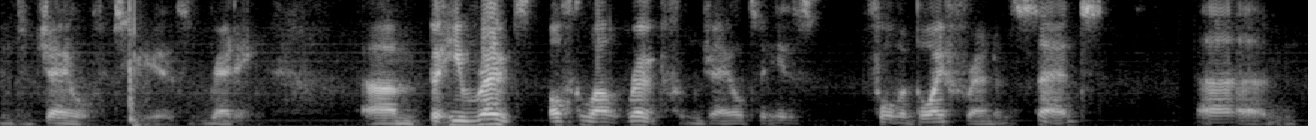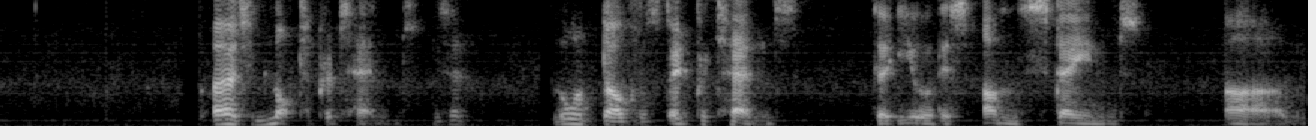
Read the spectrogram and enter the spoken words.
into jail for two years in Reading. Um, but he wrote, Oscar Wilde wrote from jail to his former boyfriend and said, um, urged him not to pretend. He said, Lord Douglas, don't pretend that you're this unstained um,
